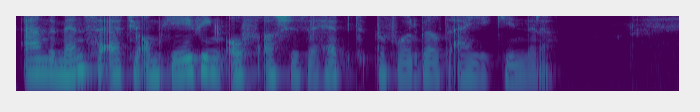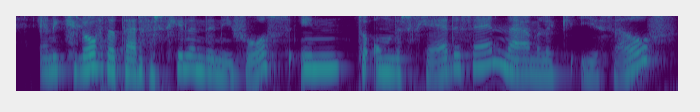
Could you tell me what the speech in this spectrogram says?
aan de mensen uit je omgeving of als je ze hebt, bijvoorbeeld aan je kinderen. En ik geloof dat daar verschillende niveaus in te onderscheiden zijn, namelijk jezelf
